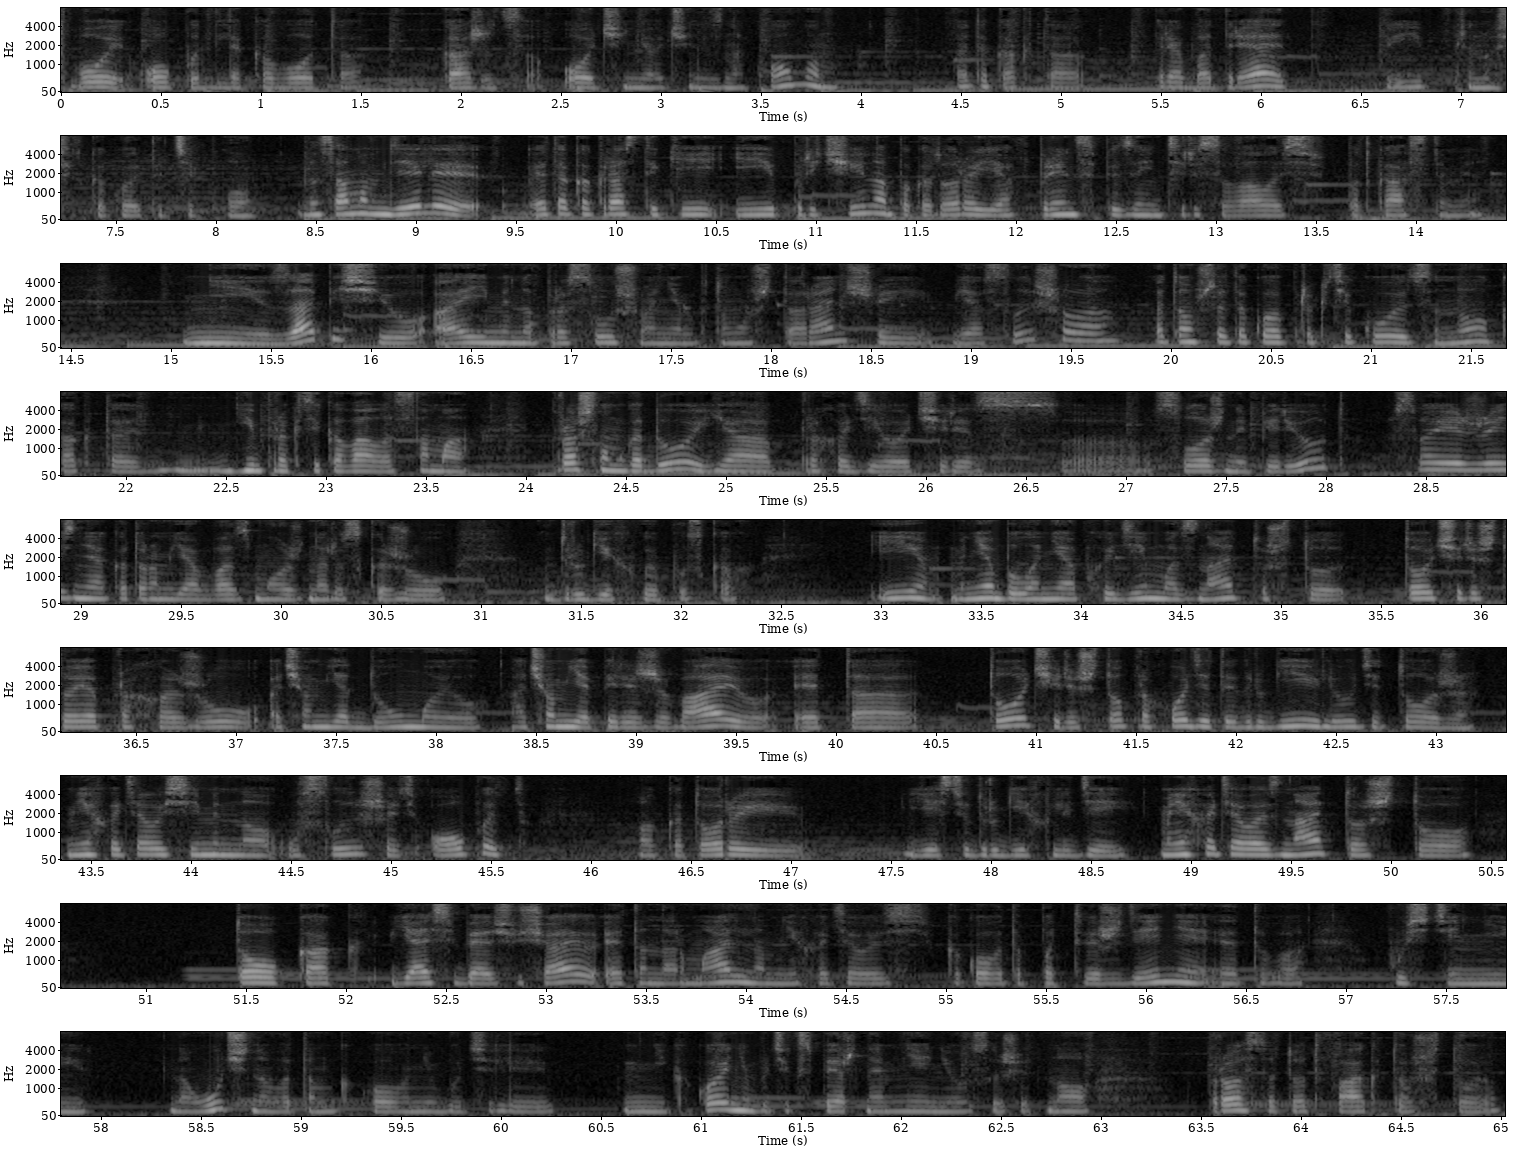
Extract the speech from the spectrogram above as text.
твой опыт для кого-то кажется очень-очень знакомым, это как-то приободряет и приносит какое-то тепло. На самом деле, это как раз-таки и причина, по которой я, в принципе, заинтересовалась подкастами. Не записью, а именно прослушиванием, потому что раньше я слышала о том, что такое практикуется, но как-то не практиковала сама. В прошлом году я проходила через э, сложный период в своей жизни, о котором я, возможно, расскажу в других выпусках. И мне было необходимо знать то, что то, через что я прохожу, о чем я думаю, о чем я переживаю, это то, через что проходят и другие люди тоже. Мне хотелось именно услышать опыт, а, который есть у других людей. Мне хотелось знать то, что то, как я себя ощущаю, это нормально. Мне хотелось какого-то подтверждения этого, пусть и не научного там какого-нибудь или не какое-нибудь экспертное мнение услышать, но просто тот факт, то, что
